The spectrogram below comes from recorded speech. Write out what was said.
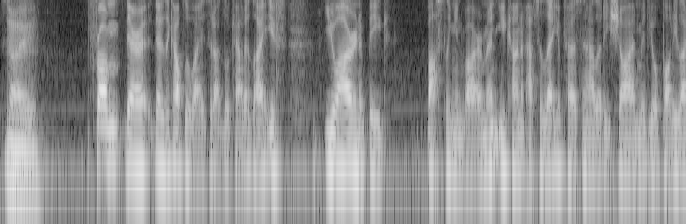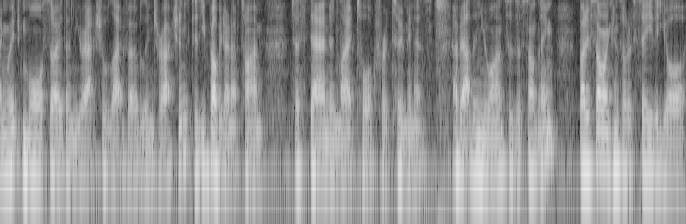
So Mm. from there there's a couple of ways that I'd look at it. Like if you are in a big bustling environment, you kind of have to let your personality shine with your body language more so than your actual like verbal interactions because you probably don't have time to stand and like talk for 2 minutes about the nuances of something. But if someone can sort of see that you're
